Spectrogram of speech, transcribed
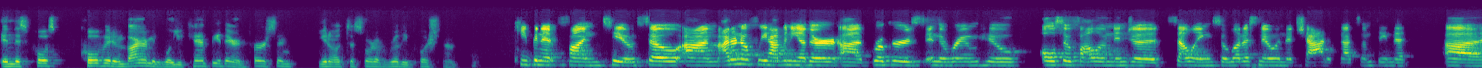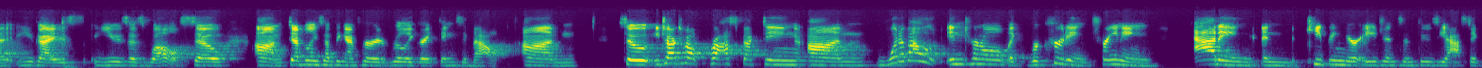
in this post-COVID environment where you can't be there in person, you know, to sort of really push them. Keeping it fun too. So um, I don't know if we have any other uh, brokers in the room who also follow Ninja Selling. So let us know in the chat if that's something that uh, you guys use as well. So um, definitely something I've heard really great things about. Um, so you talked about prospecting. Um, what about internal, like recruiting, training, adding, and keeping your agents enthusiastic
